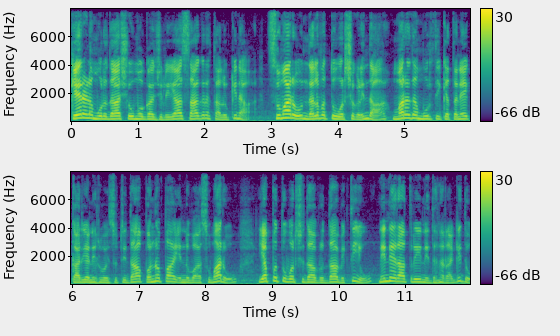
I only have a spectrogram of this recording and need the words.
ಕೇರಳ ಮೂಲದ ಶಿವಮೊಗ್ಗ ಜಿಲ್ಲೆಯ ಸಾಗರ ತಾಲೂಕಿನ ಸುಮಾರು ನಲವತ್ತು ವರ್ಷಗಳಿಂದ ಮರದ ಮೂರ್ತಿ ಕೆತ್ತನೆ ಕಾರ್ಯನಿರ್ವಹಿಸುತ್ತಿದ್ದ ಪೊನ್ನಪ್ಪ ಎನ್ನುವ ಸುಮಾರು ಎಪ್ಪತ್ತು ವರ್ಷದ ವೃದ್ಧ ವ್ಯಕ್ತಿಯು ನಿನ್ನೆ ರಾತ್ರಿ ನಿಧನರಾಗಿದ್ದು,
